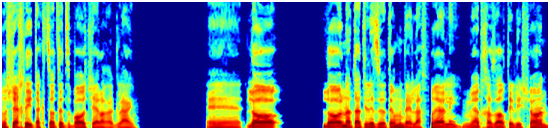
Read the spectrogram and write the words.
נושך לי את הקצות אצבעות של הרגליים. אה, לא, לא נתתי לזה יותר מדי להפריע לי, מיד חזרתי לישון,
